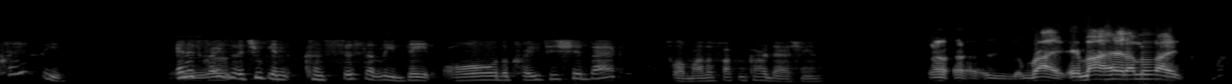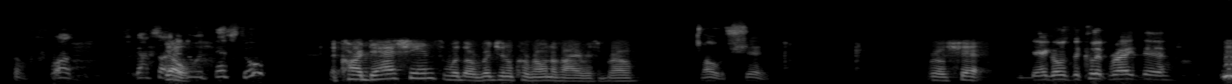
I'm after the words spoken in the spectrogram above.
crazy. And it's crazy that you can consistently date all the crazy shit back to a motherfucking Kardashian. Uh, uh, right. In my head, I'm like, what the fuck? She got something Yo. to do with this too? The Kardashians were the original coronavirus, bro. Oh shit. Real shit. There goes the clip right there.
